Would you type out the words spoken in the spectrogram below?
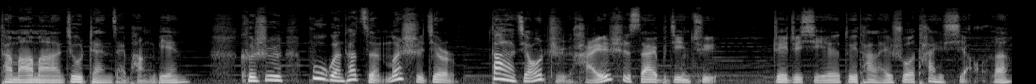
她妈妈就站在旁边。可是不管她怎么使劲儿，大脚趾还是塞不进去。这只鞋对他来说太小了。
